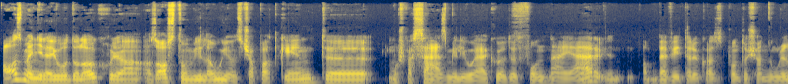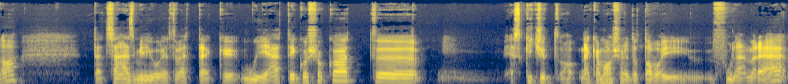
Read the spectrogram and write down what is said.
Az mennyire jó dolog, hogy az Aston Villa újonc csapatként most már 100 millió elköltött fontnál jár, a bevételük az pontosan nulla, tehát 100 millióért vettek új játékosokat, ez kicsit nekem hasonlít a tavalyi Fulemre,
